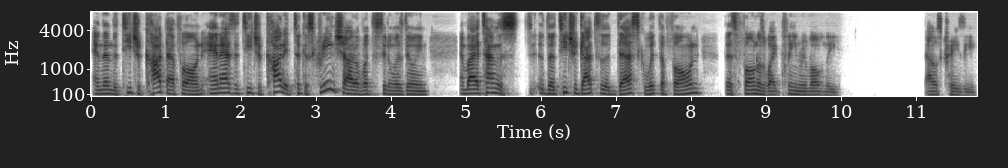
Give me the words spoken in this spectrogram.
And then the teacher caught that phone. And as the teacher caught it, took a screenshot of what the student was doing. And by the time the, st- the teacher got to the desk with the phone, this phone was wiped clean remotely. That was crazy.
